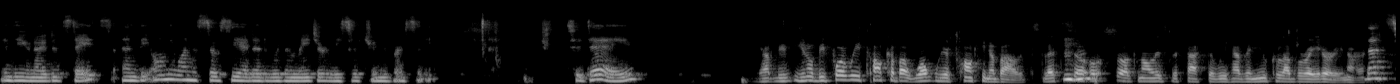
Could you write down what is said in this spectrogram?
in the United States and the only one associated with a major research university. Today, yeah, you know, before we talk about what we're talking about, let's mm -hmm. uh, also acknowledge the fact that we have a new collaborator in our That's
